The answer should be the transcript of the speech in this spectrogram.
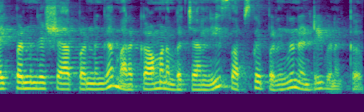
லைக் பண்ணுங்கள் ஷேர் பண்ணுங்கள் மறக்காமல் நம்ம சேனலையும் சப்ஸ்கிரைப் பண்ணுங்கள் நன்றி வணக்கம்.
